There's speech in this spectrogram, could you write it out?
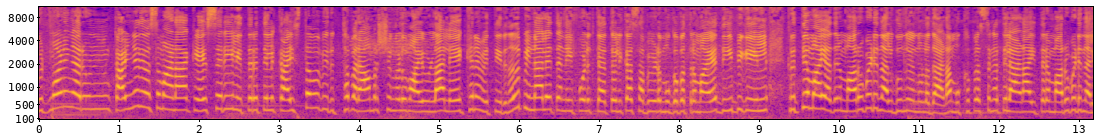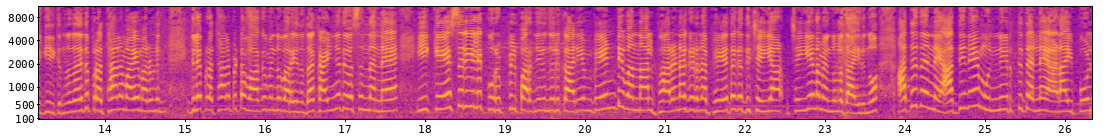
good morning Arun കഴിഞ്ഞ ദിവസമാണ് കേസരിയിൽ ഇത്തരത്തിൽ ക്രൈസ്തവ വിരുദ്ധ പരാമർശങ്ങളുമായുള്ള ലേഖനം എത്തിയിരുന്നത്. പിന്നാലെ തന്നെ ഇപ്പോൾ കാത്തോലിക്ക സഭയുടെ മുഖപത്രമായ ദീപികയിൽ കൃത്യമായി അതിന് മറുപടി നൽകുന്നു എന്നുള്ളതാണ് മുഖപ്രസംഗത്തിലാണ് ഇത്തരം മറുപടി നൽകിയിരിക്കുന്നത്. അതായത് പ്രധാനമായും അരുൺ ഇതിലെ പ്രധാനപ്പെട്ട ഭാഗം എന്ന് പറയുന്നത് കഴിഞ്ഞ ദിവസം തന്നെ ഈ കേസരിയിലെ കുറിപ്പിൽ പറഞ്ഞിരുന്ന ഒരു കാര്യം വേണ്ടി വന്നാൽ ഭരണഘടന ഭേദഗതി ചെയ്യാ എന്നുള്ളതായിരുന്നു. അത് തന്നെ അതിനെ മുൻനിർത്തി തന്നെയാണ് ഇപ്പോൾ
